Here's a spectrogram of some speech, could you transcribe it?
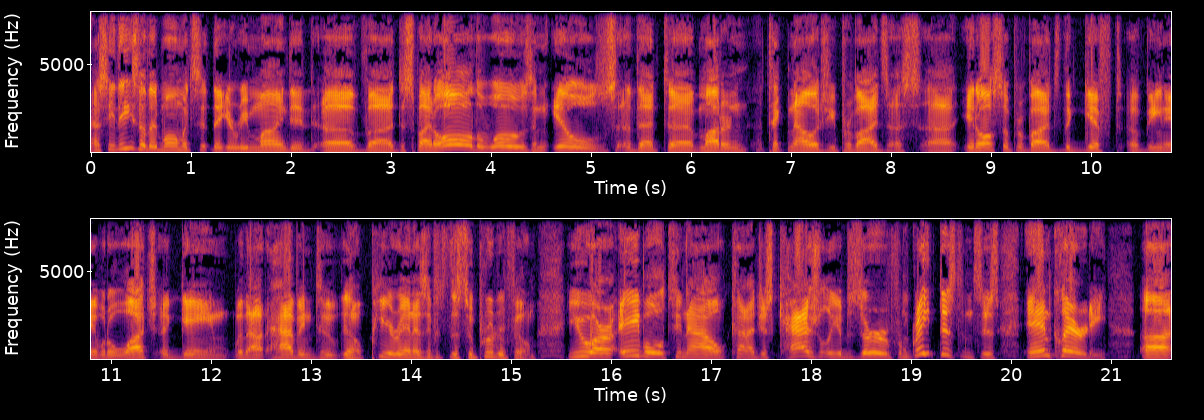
Now, see, these are the moments that that you're reminded of, uh, despite all the woes and ills that uh, modern technology provides us. Uh, it also provides the gift of being able to watch a game without having to, you know, peer in as if it's the Zapruder film. You are able to now kind of just casually observe from great distances and clarity uh,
